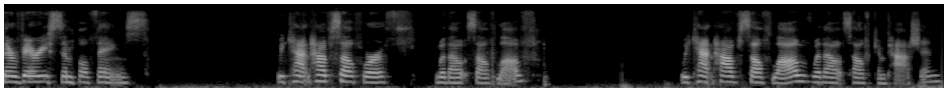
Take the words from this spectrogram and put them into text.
they're very simple things. We can't have self-worth without self-love. We can't have self love without self compassion.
